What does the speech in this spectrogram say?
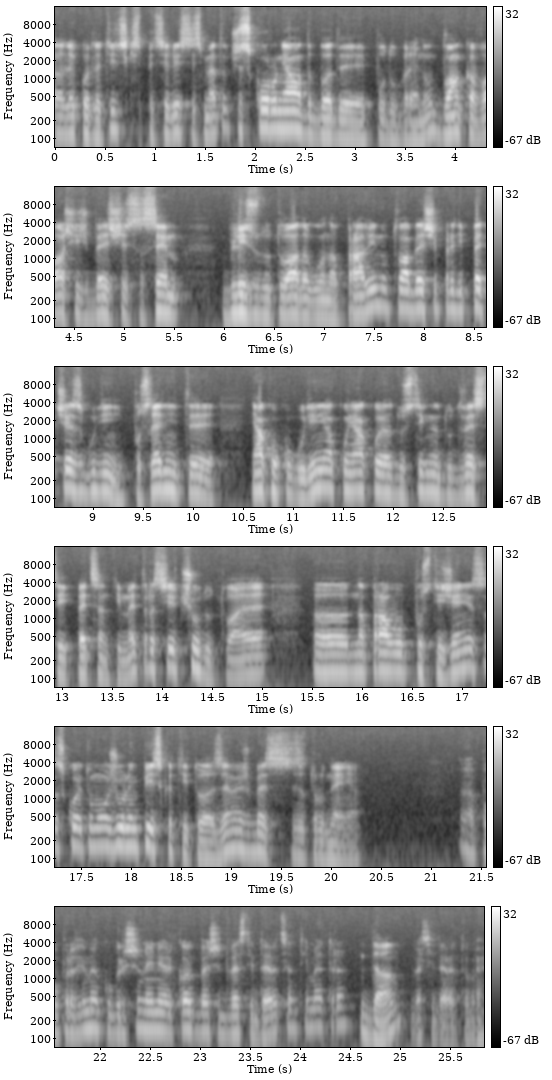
лекоатлетически специалисти смятат, че скоро няма да бъде подобрено. Бланка Вашиш беше съвсем близо до това да го направи, но това беше преди 5-6 години. Последните няколко години, ако някой достигне до 205 см, си е чудо. Това е направо постижение, с което може олимпийска титла да вземеш без затруднения. Поправи ме, ако греша, нейният рекорд беше 209 см. Да. 209, добре,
